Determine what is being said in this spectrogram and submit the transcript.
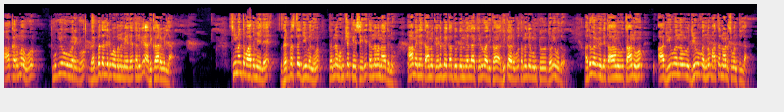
ಆ ಕರ್ಮವು ಮುಗಿಯುವವರೆಗೂ ಗರ್ಭದಲ್ಲಿರುವವನ ಮೇಲೆ ತನಗೆ ಅಧಿಕಾರವಿಲ್ಲ. ಸೀಮಂತವಾದ ಮೇಲೆ ಗರ್ಭಸ್ಥ ಜೀವನು ತನ್ನ ವಂಶಕ್ಕೆ ಸೇರಿ ತನ್ನವನಾದನು. ಆಮೇಲೆ ತಾನು ಕೇಳಬೇಕಾದುದನ್ನೆಲ್ಲ ಕೇಳುವ ಅಧಿಕ ಅಧಿಕಾರವು ತಮಗೆ ಉಂಟು ದೊರೆಯುವುದು. ಅದುವರೆಗೆ ತಾನು ತಾನು ಆ ಜೀವನ ಜೀವವನ್ನು ಮಾತನಾಡಿಸುವಂತಿಲ್ಲ.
